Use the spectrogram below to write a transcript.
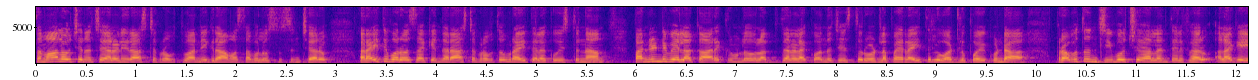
సమాలోచన చేయాలని రాష్ట్ర ప్రభుత్వాన్ని గ్రామ సభలో సూచించారు. రైతు భరోసా కింద రాష్ట్ర ప్రభుత్వం రైతులకు ఇస్తున్న పన్నెండు వేల కార్యక్రమంలో లబ్ధిదారులకు అందజేస్తూ రోడ్లపై రైతులు వడ్లు పోయకుండా ప్రభుత్వం జీవో చేయాలని తెలిపారు. అలాగే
